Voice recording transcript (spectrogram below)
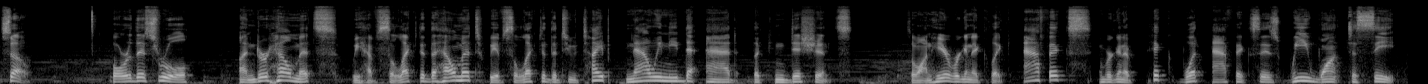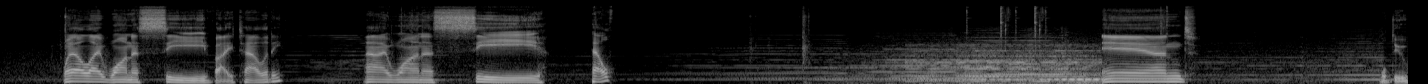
So for this rule, under helmets, we have selected the helmet, we have selected the two type. Now we need to add the conditions. So on here, we're going to click affix and we're going to pick what affixes we want to see. Well, I want to see vitality. I want to see health. And we'll do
